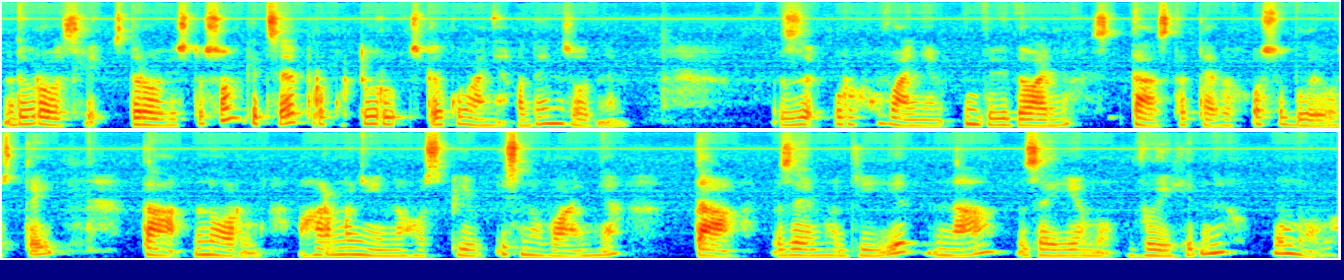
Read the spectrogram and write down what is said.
Дорослі здорові стосунки це про культуру спілкування один з одним, з урахуванням індивідуальних та статевих особливостей та норм гармонійного співіснування та взаємодії на взаємовигідних умовах.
